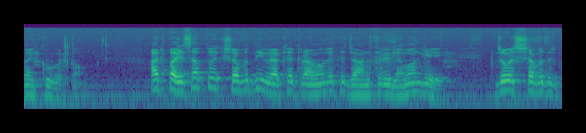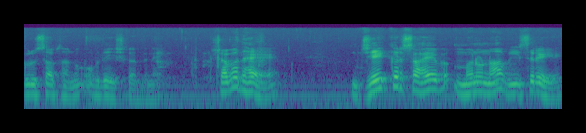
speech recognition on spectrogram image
ਵੈਂਕੂਵਰ ਤੋਂ। ਅੱਜ ਭਾਈ ਸਾਹਿਬ ਤੋਂ ਇੱਕ ਸ਼ਬਦ ਦੀ ਵਿਆਖਿਆ ਕਰਾਵਾਂਗੇ ਤੇ ਜਾਣਕਾਰੀ ਲਵਾਂਗੇ, ਜੋ ਇਸ ਸ਼ਬਦ ਵਿੱਚ ਗੁਰੂ ਸਾਹਿਬ ਸਾਨੂੰ ਉਪਦੇਸ਼ ਕਰਦੇ ਨੇ। ਸ਼ਬਦ ਹੈ, ਜੇਕਰ ਸਾਹਿਬ ਮਨੋ ਨਾ ਵੀਸਰੇ,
